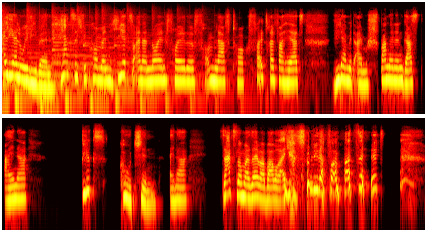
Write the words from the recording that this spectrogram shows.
Hallo ihr Lieben, herzlich willkommen hier zu einer neuen Folge vom Love Talk Volltreffer Herz. Wieder mit einem spannenden Gast, einer Glückscoachin, einer, sag's nochmal selber, Barbara, ich hab's schon wieder vermasselt.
